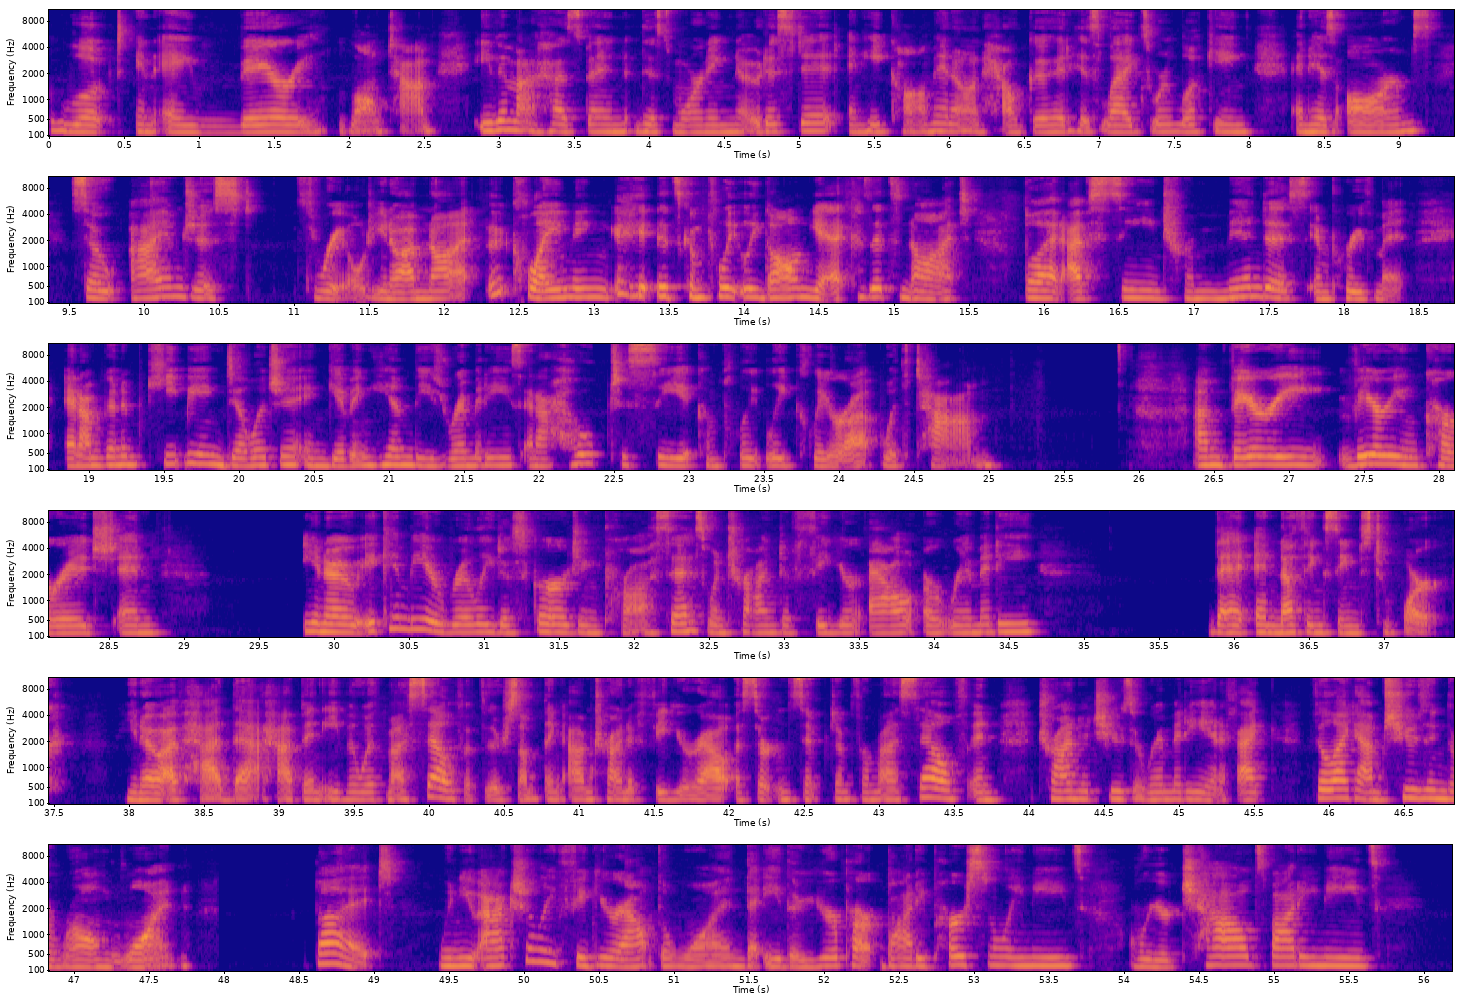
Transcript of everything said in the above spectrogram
looked in a very long time. Even my husband this morning noticed it and he commented on how good his legs were looking and his arms. So I am just thrilled. You know, I'm not claiming it's completely gone yet because it's not, but I've seen tremendous improvement and I'm going to keep being diligent in giving him these remedies and I hope to see it completely clear up with time. I'm very, very encouraged and you know, it can be a really discouraging process when trying to figure out a remedy that and nothing seems to work. You know, I've had that happen even with myself. If there's something I'm trying to figure out a certain symptom for myself and trying to choose a remedy, and if I feel like I'm choosing the wrong one. But when you actually figure out the one that either your body personally needs or your child's body needs,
